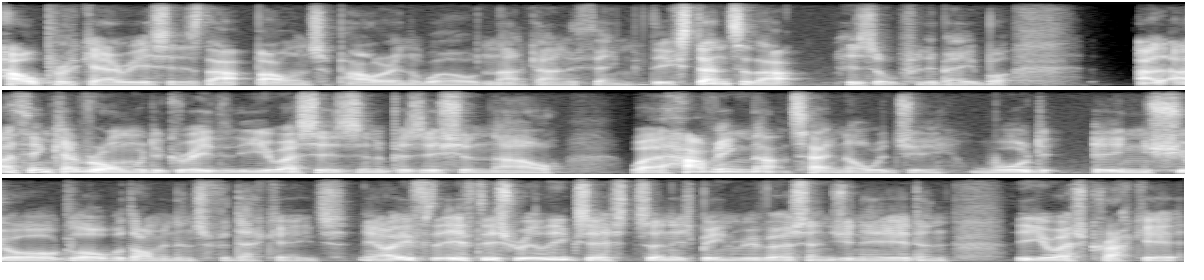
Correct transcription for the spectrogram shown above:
how precarious is that balance of power in the world and that kind of thing. The extent of that is up for debate, but I, I think everyone would agree that the US is in a position now where having that technology would ensure global dominance for decades. You know, if if this really exists and it's been reverse engineered and the US crack it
